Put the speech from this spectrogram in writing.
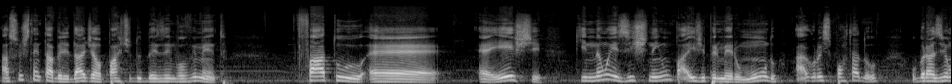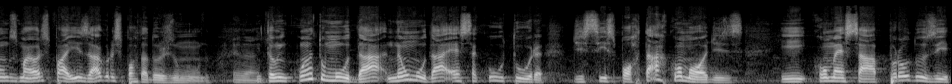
A sustentabilidade é parte do desenvolvimento. Fato é, é este que não existe nenhum país de primeiro mundo agroexportador. O Brasil é um dos maiores países agroexportadores do mundo. Verdade. Então, enquanto mudar, não mudar essa cultura de se exportar commodities e começar a produzir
